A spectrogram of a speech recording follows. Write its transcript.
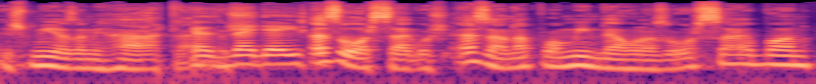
és mi az, ami hátrányos. Ez, is. ez országos. Ezen a napon mindenhol az országban,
